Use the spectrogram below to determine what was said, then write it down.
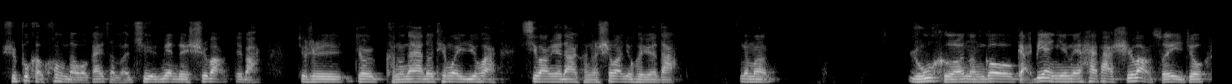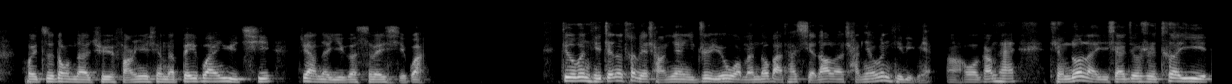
是不可控的，我该怎么去面对失望，对吧？就是就是可能大家都听过一句话，希望越大，可能失望就会越大，那么。如何能够改变？因为害怕失望，所以就会自动的去防御性的悲观预期这样的一个思维习惯。这个问题真的特别常见，以至于我们都把它写到了常见问题里面啊。我刚才停顿了一下，就是特意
